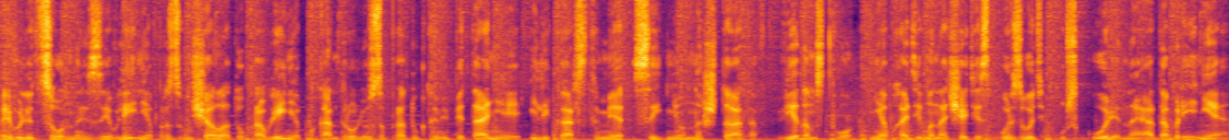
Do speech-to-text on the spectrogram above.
Революционное заявление прозвучало от Управления по контролю за продуктами питания и лекарствами Соединенных Штатов. Ведомству необходимо начать использовать ускоренное одобрение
